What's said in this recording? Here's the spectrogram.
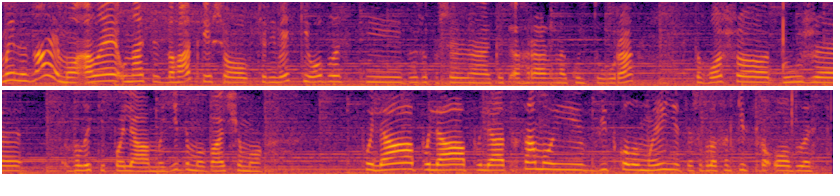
Ми не знаємо, але у нас є здогадки, що в Чернівецькій області дуже поширена якась аграрна культура, того що дуже великі поля. Ми їдемо, бачимо поля, поля, поля. Так само і від Коломиї, це ж була Франківська область.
